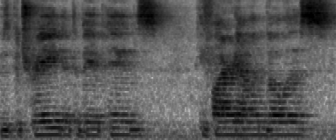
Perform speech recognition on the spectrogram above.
He was betrayed at the Bay of Pigs. He fired Allen Dulles.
